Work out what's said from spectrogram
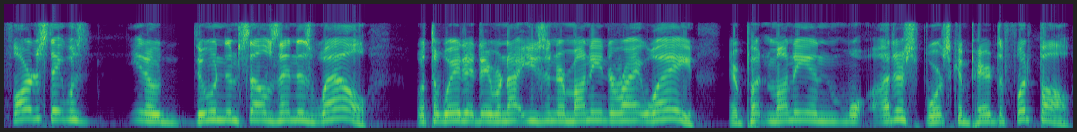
Florida State was, you know, doing themselves in as well with the way that they were not using their money in the right way. They're putting money in other sports compared to football,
